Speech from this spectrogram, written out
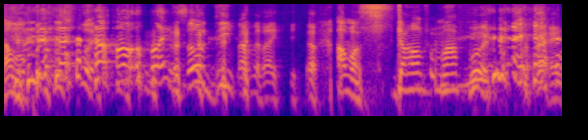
I'm gonna put this foot Oh, like- so deep. I'm like, yo, I'm gonna stomp for my foot. right.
